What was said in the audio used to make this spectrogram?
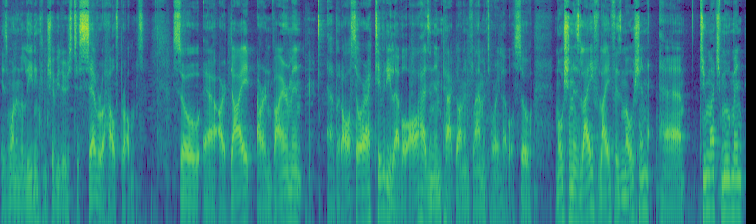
is one of the leading contributors to several health problems. So, uh, our diet, our environment, uh, but also our activity level all has an impact on inflammatory levels. So, motion is life, life is motion. Uh, too much movement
